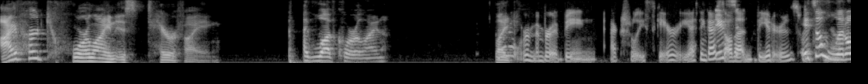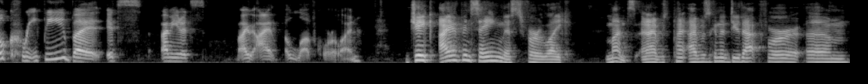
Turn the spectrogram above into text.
I've heard Coraline is terrifying. I love Coraline. Like I don't remember it being actually scary. I think I saw that in theaters. when It's a came out. little creepy, but it's I mean it's I I love Coraline. Jake, I have been saying this for like months and I was pla- I was going to do that for um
